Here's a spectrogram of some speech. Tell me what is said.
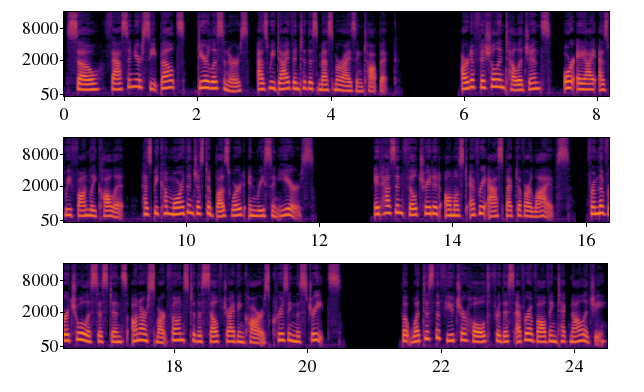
So, fasten your seatbelts, dear listeners, as we dive into this mesmerizing topic. Artificial intelligence, or AI as we fondly call it, has become more than just a buzzword in recent years. It has infiltrated almost every aspect of our lives, from the virtual assistants on our smartphones to the self driving cars cruising the streets. But what does the future hold for this ever evolving technology?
